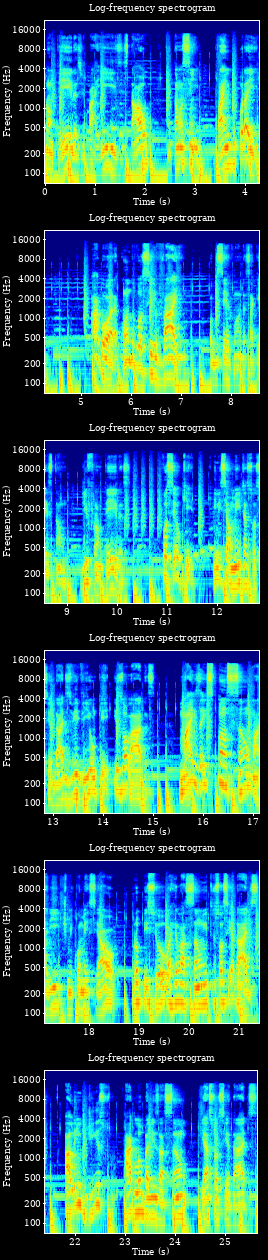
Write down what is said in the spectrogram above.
fronteiras, de países tal. Então, assim, vai indo por aí. Agora, quando você vai observando essa questão de fronteiras, você o que? Inicialmente as sociedades viviam o que? Isoladas, mas a expansão marítima e comercial propiciou a relação entre sociedades. Além disso, a globalização e as sociedades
